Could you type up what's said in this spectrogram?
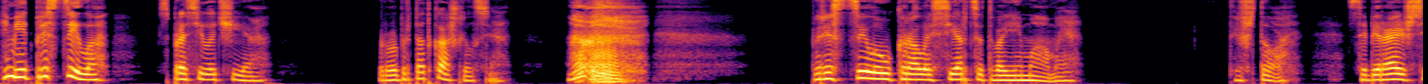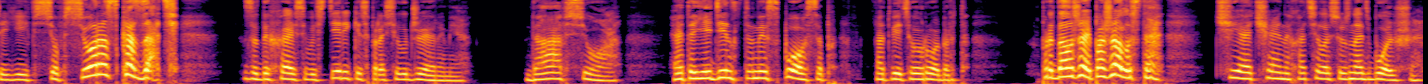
имеет Присцилла? — спросила Чия. Роберт откашлялся. Пресцилла украла сердце твоей мамы. Ты что, собираешься ей все-все рассказать? Задыхаясь в истерике, спросил Джереми. Да, все. Это единственный способ, ответил Роберт. Продолжай, пожалуйста. Чья отчаянно хотелось узнать больше.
